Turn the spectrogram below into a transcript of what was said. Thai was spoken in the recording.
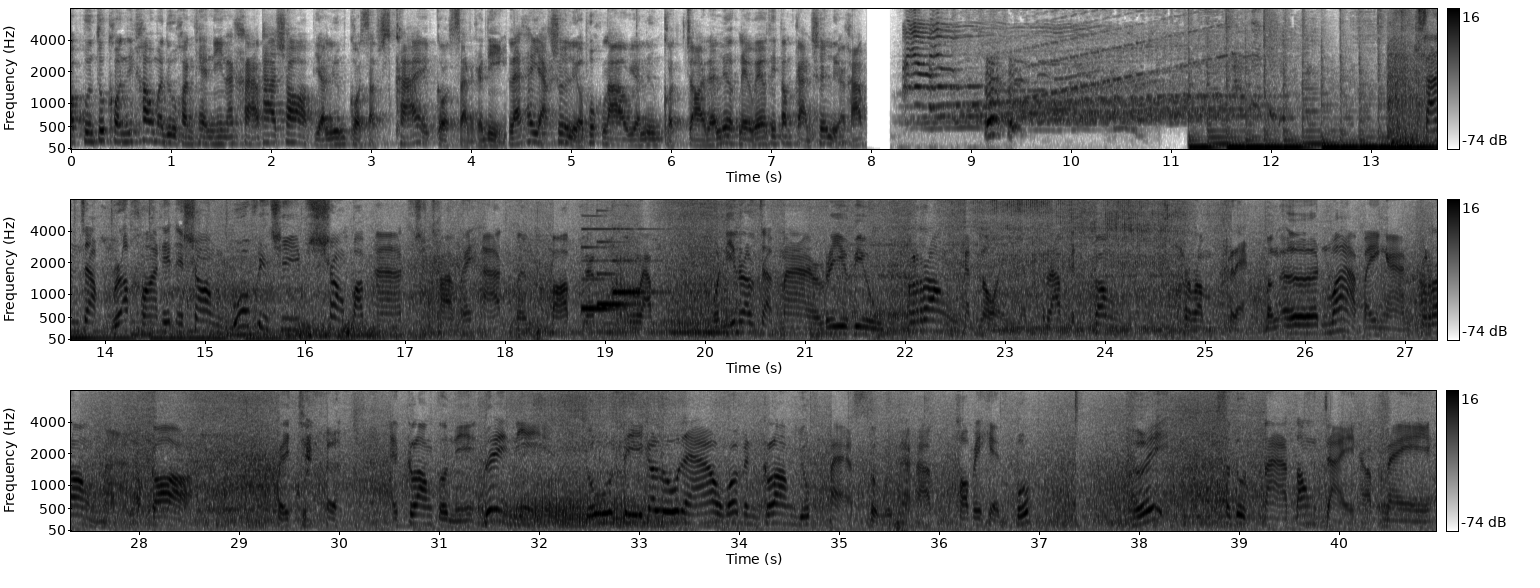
ขอบคุณทุกคนที่เข้ามาดูคอนเทนต์นี้นะครับ ถ้าชอบอย่าลืมกด subscribe กดสั่นกระดิ่ง และถ้าอยากช่วยเหลือพวกเราอย่าลืมกดจอยและเลือกเลเวลที่ต้องการช่วยเหลือครับสันจากบล็อกของอาทิตย์ในช่อง Wolf in Sheep ช่องป๊อปอาร์ตที่ทำให้อาร์ตมันป๊อปนะครับ วันนี้เราจะมารีวิวกล้องกันหน่อยนะครับเป็นกล้องครอมแครกบังเอิญว่าไปงานกล้องมาแล้วก็ ไปเจอไอ้กล้องตัวนี้ด้วยนี่ดูสีก็รู้แล้วว่าเป็นกล้องยุค 80 นะครับ พอไปเห็นปุ๊บ เฮ้ย สะดุดตาต้องใจครับใน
